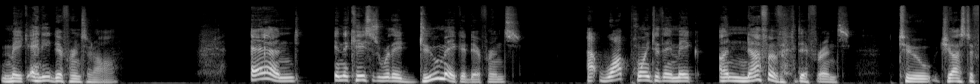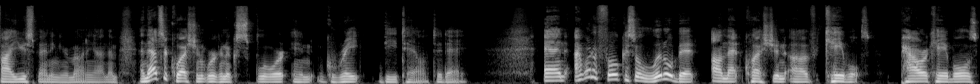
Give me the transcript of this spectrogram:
make any difference at all? And in the cases where they do make a difference, at what point do they make enough of a difference to justify you spending your money on them? And that's a question we're going to explore in great detail today. And I want to focus a little bit on that question of cables, power cables,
